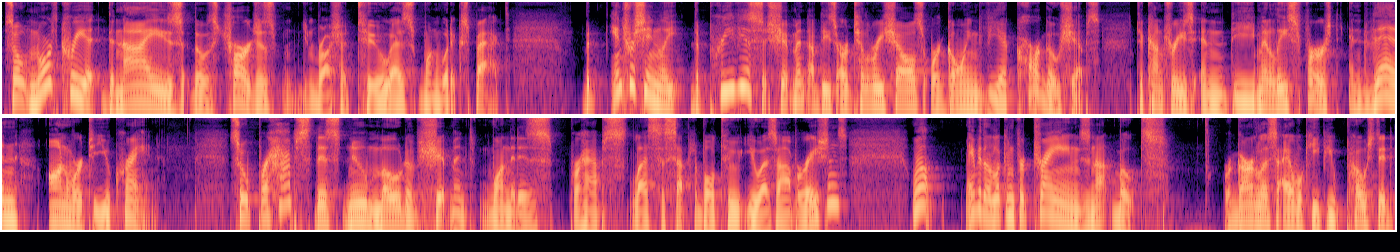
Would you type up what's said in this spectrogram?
So North Korea denies those charges, Russia too, as one would expect. But interestingly, the previous shipment of these artillery shells were going via cargo ships to countries in the Middle East first and then onward to Ukraine. So perhaps this new mode of shipment, one that is perhaps less susceptible to U.S. operations, well, maybe they're looking for trains, not boats. Regardless, I will keep you posted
